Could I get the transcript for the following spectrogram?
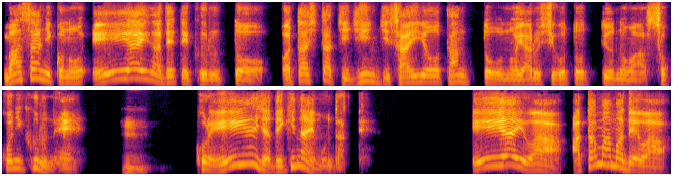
まさにこの AI が出てくると、私たち人事採用担当のやる仕事っていうのはそこに来るね。うん。これ AI じゃできないもんだって。AI は頭までは、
